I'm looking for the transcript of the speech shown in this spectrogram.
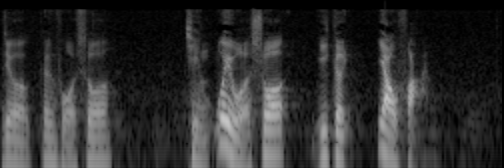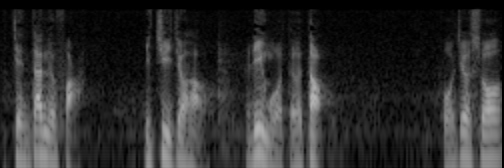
就跟佛说：“请为我说一个药法，简单的法，一句就好，令我得到。”佛就说：“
